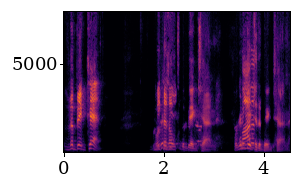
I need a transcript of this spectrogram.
the Big 10 We're because get to the Big Ten. We're going to get to the Big Ten.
